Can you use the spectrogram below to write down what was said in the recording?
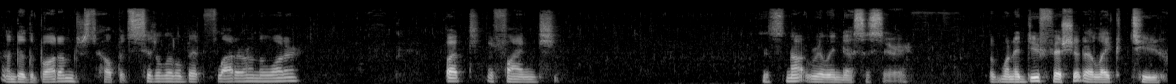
under the bottom just to help it sit a little bit flatter on the water. But I find it's not really necessary. But when I do fish it, I like to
